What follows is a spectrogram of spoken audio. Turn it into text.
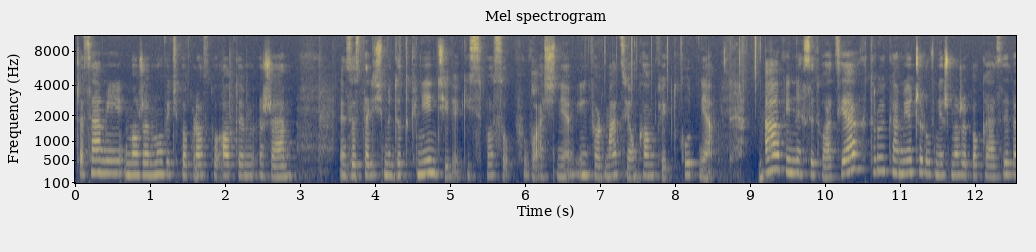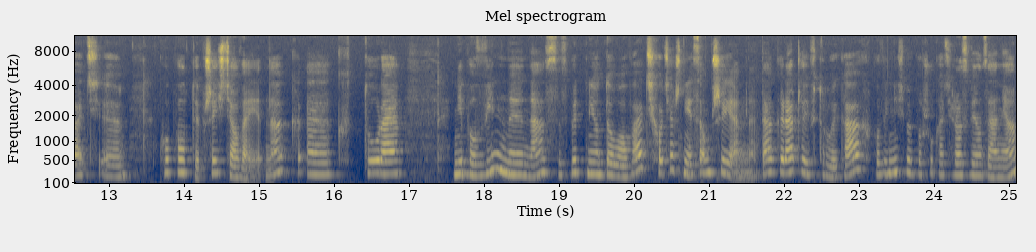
Czasami może mówić po prostu o tym, że zostaliśmy dotknięci w jakiś sposób właśnie informacją, konflikt, kłótnia, a w innych sytuacjach trójka mieczy również może pokazywać e, kłopoty przejściowe jednak, e, które nie powinny nas zbytnio dołować, chociaż nie są przyjemne. Tak? Raczej w trójkach powinniśmy poszukać rozwiązania,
